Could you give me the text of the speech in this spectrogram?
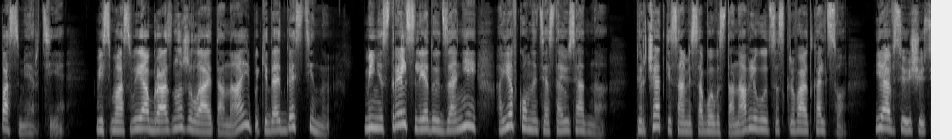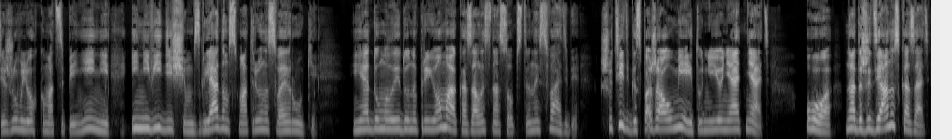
по смерти. Весьма своеобразно желает она и покидает гостиную — Министрель следует за ней, а я в комнате остаюсь одна. Перчатки сами собой восстанавливаются, скрывают кольцо. Я все еще сижу в легком оцепенении и невидящим взглядом смотрю на свои руки. Я думала, иду на прием, а оказалась на собственной свадьбе. Шутить госпожа умеет, у нее не отнять. О, надо же Диану сказать.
